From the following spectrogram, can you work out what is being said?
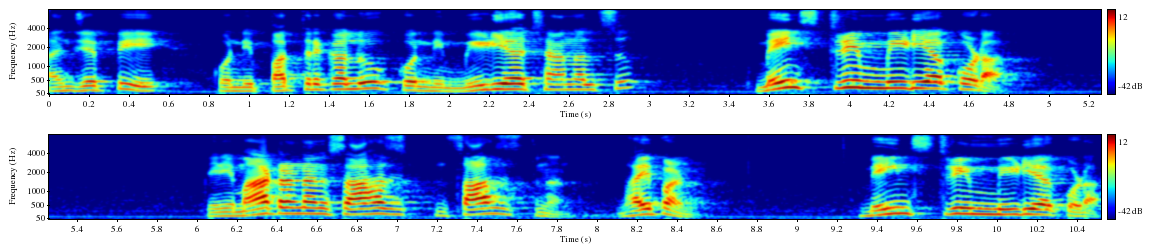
అని చెప్పి కొన్ని పత్రికలు కొన్ని మీడియా ఛానల్స్ మెయిన్ స్ట్రీమ్ మీడియా కూడా నేను ఈ మాట అనడానికి సాహసి సాహసిస్తున్నాను. భయపడు మెయిన్ స్ట్రీమ్ మీడియా కూడా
